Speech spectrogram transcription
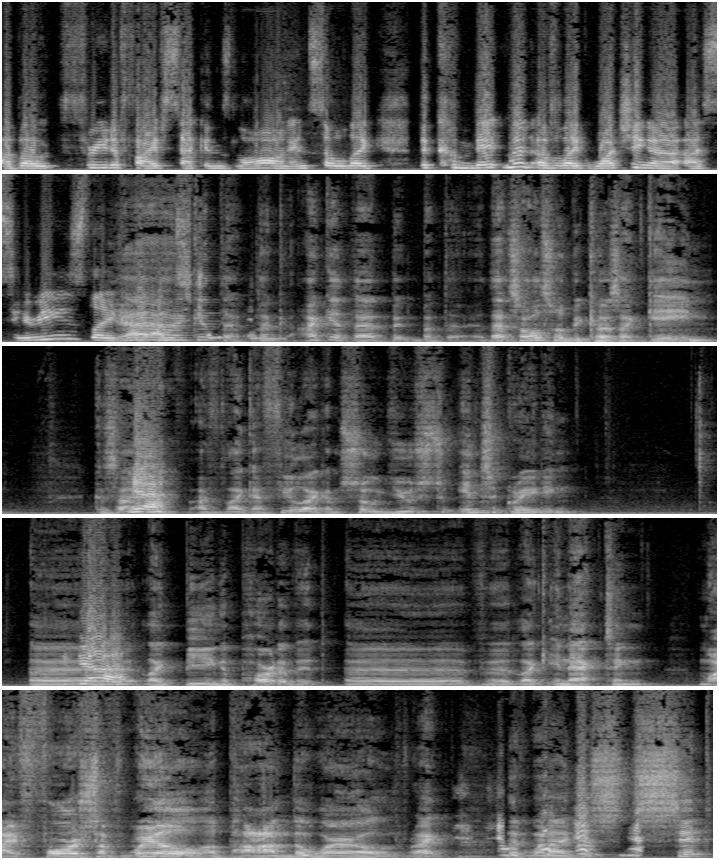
about three to five seconds long, and so like the commitment of like watching a, a series, like yeah, I, I get that. Look, I get that, but but th- that's also because I game. Because I, Yeah. I've, like I feel like I'm so used to integrating. Uh, Yeah. Like being a part of it, uh, like enacting my force of will upon the world, right? that when I just sit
